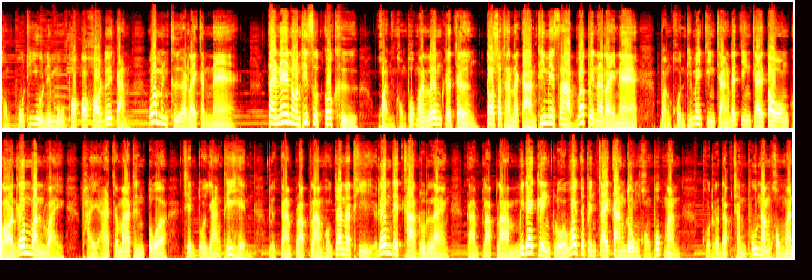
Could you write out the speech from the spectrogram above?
ของผู้ที่อยู่ในหมู่พอกอคอด้วยกัน ว่ามันคืออะไรกันแน่ แต่แน่นอนที่สุดก็คือ ขวัญของพวกมันเริ่มกระเจิง ต่อสถานการณ์ที่ไม่ทราบว่าเป็นอะไรแน่ บางคนที่ไม่จริงจังและจริงใจต่อองค์กรเริ่มวันไหวภัยอาจจะมาถึงตัว เช่นตัวอย่างที่เห็น หรือการปราบปรามของเจ้าหน้าที่ เริ่มเด็ดขาดรุนแรง การปราบปรามไม่ได้เกรงกลัวว่าจะเป็นใจกลางดงของพวกมันคนระดับชั้นผู้นำของมัน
